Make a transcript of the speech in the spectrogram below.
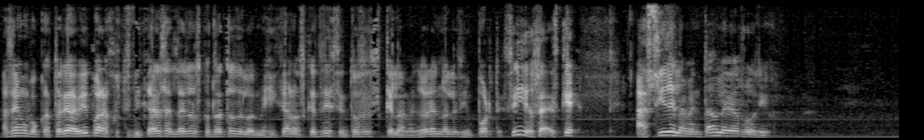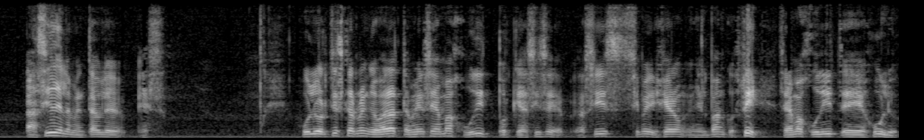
Hacen convocatoria a David para justificar el salario de los contratos de los mexicanos. Qué triste, entonces que las menores no les importe. Sí, o sea, es que así de lamentable es Rodrigo. Así de lamentable es. Julio Ortiz Carmen Guevara también se llama Judith, porque así se, así sí me dijeron en el banco. Sí, se llama Judith eh, Julio.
